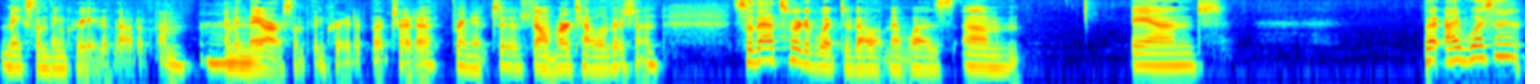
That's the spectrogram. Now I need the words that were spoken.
make something creative out of them. Mm. I mean, they are something creative, but try to bring it to film or television. So that's sort of what development was. Um, and, but I wasn't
